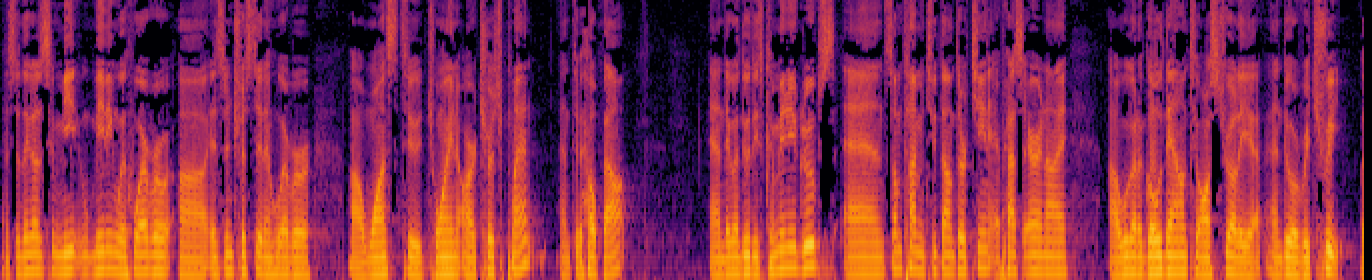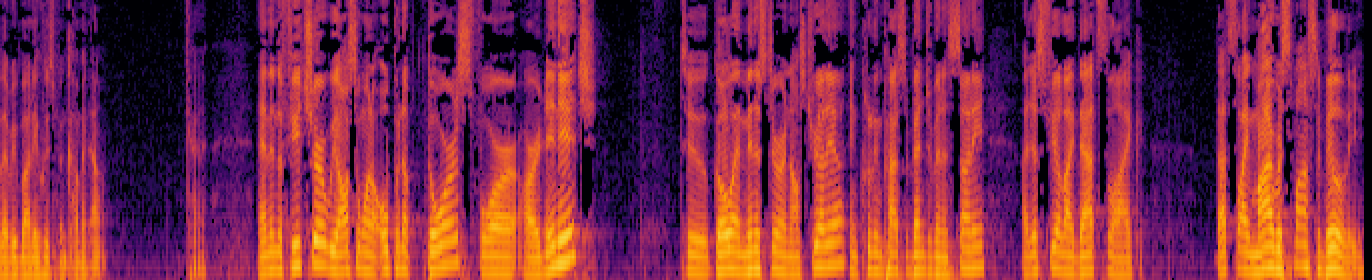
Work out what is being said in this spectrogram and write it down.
And so they're going to meet, meeting with whoever uh, is interested and whoever uh, wants to join our church plant and to help out. And they're going to do these community groups. And sometime in 2013, Pastor Aaron and I, uh, we're going to go down to Australia and do a retreat with everybody who's been coming out. Okay. And in the future, we also want to open up doors for our lineage to go and minister in Australia, including Pastor Benjamin and Sonny. I just feel like that's like that's like my responsibility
